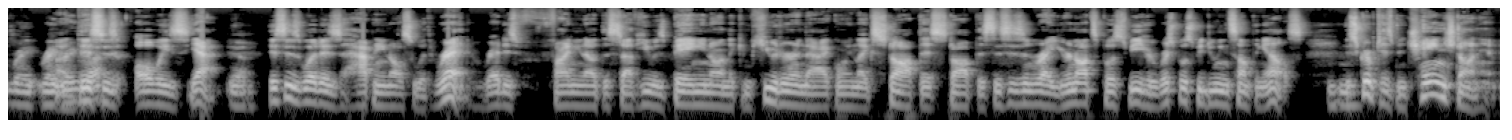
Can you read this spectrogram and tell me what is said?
Right, right, Uh, right. this is always, yeah, yeah. This is what is happening also with Red. Red is finding out the stuff. He was banging on the computer and that, going like, "Stop this! Stop this! This isn't right. You're not supposed to be here. We're supposed to be doing something else." Mhm. The script has been changed on him,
